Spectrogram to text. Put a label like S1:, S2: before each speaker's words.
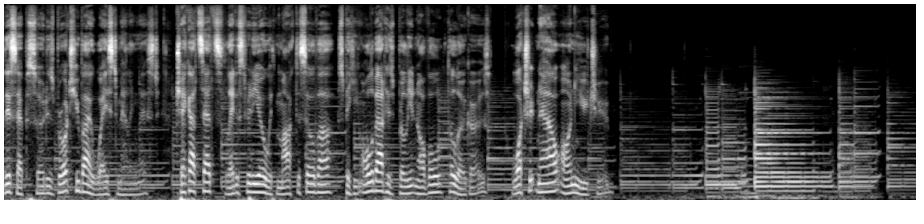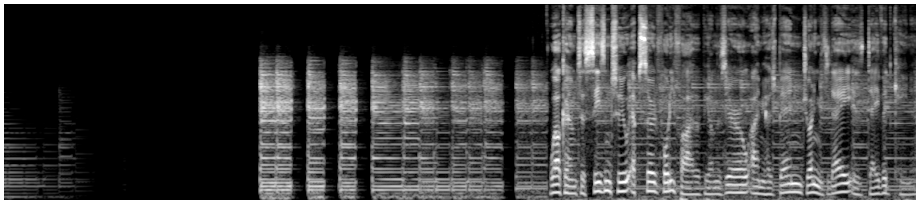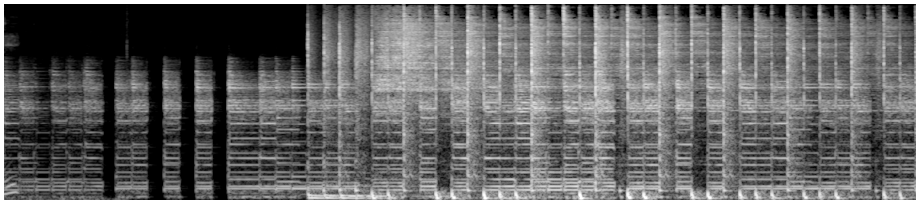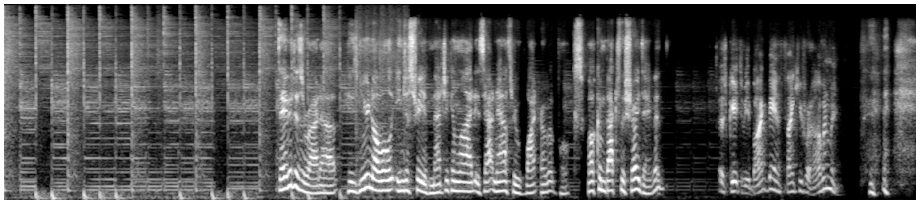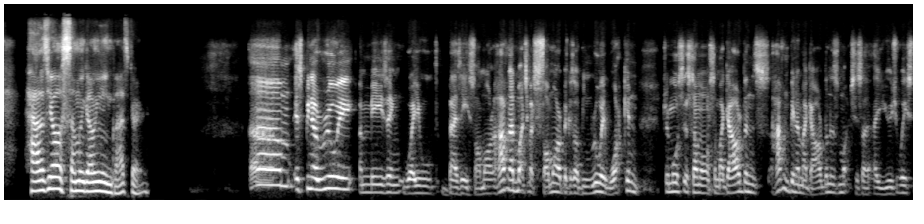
S1: This episode is brought to you by Waste Mailing List. Check out Seth's latest video with Mark De Silva, speaking all about his brilliant novel, The Logos. Watch it now on YouTube. Welcome to Season 2, Episode 45 of Beyond the Zero. I'm your host Ben. Joining me today is David Keenan. David is a writer. His new novel, Industry of Magic and Light, is out now through White Rabbit Books. Welcome back to the show, David.
S2: It's great to be back, Ben. Thank you for having me.
S1: How's your summer going in Glasgow?
S2: Um, it's been a really amazing, wild, busy summer. I haven't had much of a summer because I've been really working through most of the summer. So my gardens, I haven't been in my garden as much as I, I usually,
